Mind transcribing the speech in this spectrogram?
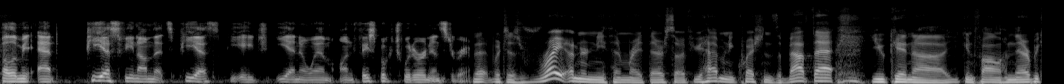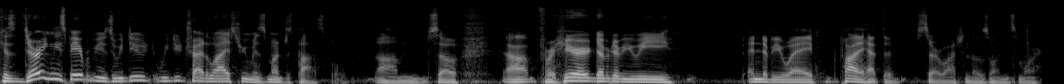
Follow me at PS Phenom. That's P S P H E N O M on Facebook, Twitter, and Instagram. that which is right underneath him right there. So if you have any questions about that, you can uh, you can follow him there because during these pay per views we do we do try to live stream as much as possible. Um, so uh, for here WWE, NWA, we'll probably have to start watching those ones more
